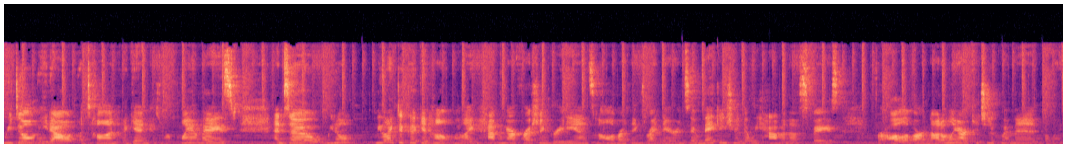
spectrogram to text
We don't eat out a ton, again, because we're plant-based. And so we don't, we like to cook at home. We like having our fresh ingredients and all of our things right there. And so making sure that we have enough space for all of our, not only our kitchen equipment, but like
